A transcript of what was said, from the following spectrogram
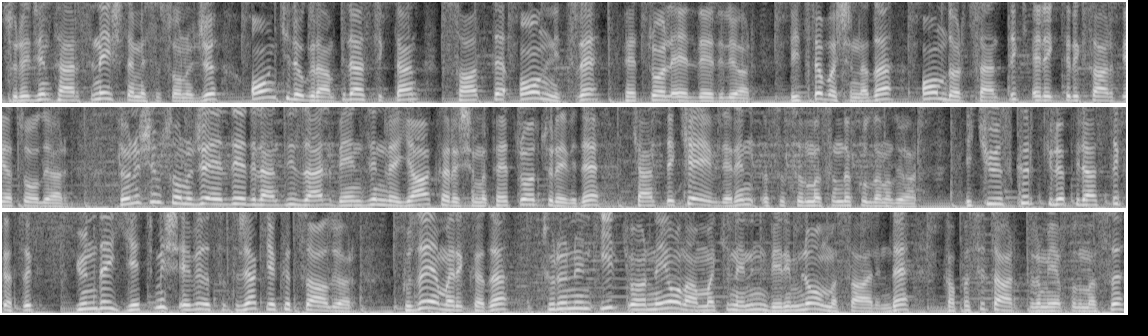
Sürecin tersine işlemesi sonucu 10 kilogram plastikten saatte 10 litre petrol elde ediliyor. Litre başına da 14 centlik elektrik sarfiyatı oluyor. Dönüşüm sonucu elde edilen dizel, benzin ve yağ karışımı petrol türevi de kentteki evlerin ısıtılmasında kullanılıyor. 240 kilo plastik atık günde 70 evi ısıtacak yakıt sağlıyor. Kuzey Amerika'da türünün ilk örneği olan makinenin verimli olması halinde kapasite arttırımı yapılması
